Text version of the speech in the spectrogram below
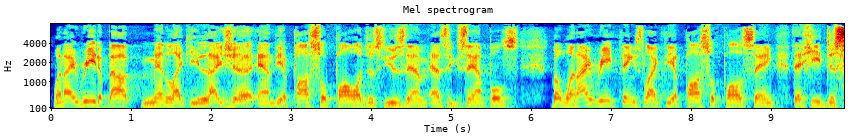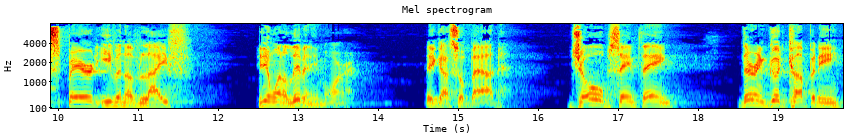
When I read about men like Elijah and the apostle Paul, I'll just use them as examples. But when I read things like the apostle Paul saying that he despaired even of life, he didn't want to live anymore. It got so bad. Job, same thing. They're in good company.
